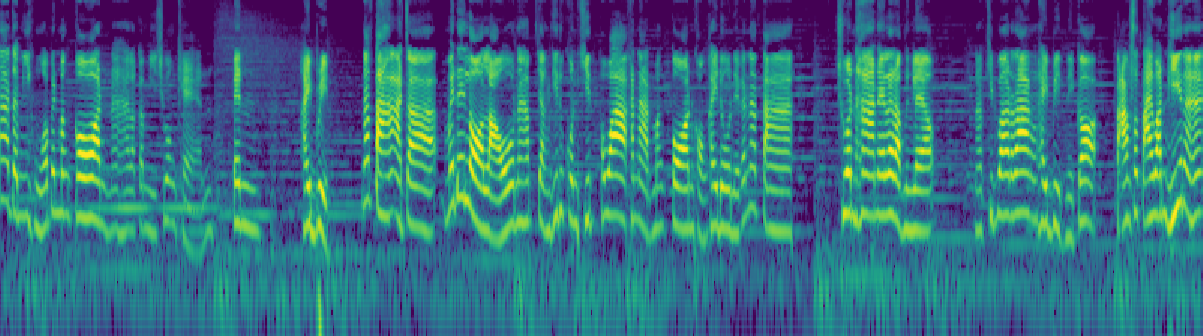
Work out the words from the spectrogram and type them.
น่าจะมีหัวเป็นมังกรนะฮะแล้วก็มีช่วงแขนเป็นไฮบริดหน้าตาอาจจะไม่ได้หล่อเหลานะครับ อย่างที่ทุกคนคิดเพราะว่าขนาดมังกรของไคโดเนี่ยก็หน้าตาชวนฮาในระดับหนึ่งแล้วนะครับคิดว่าร่างไฮบริดนี่ก็ตามสไตล์วันพีนะฮะ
